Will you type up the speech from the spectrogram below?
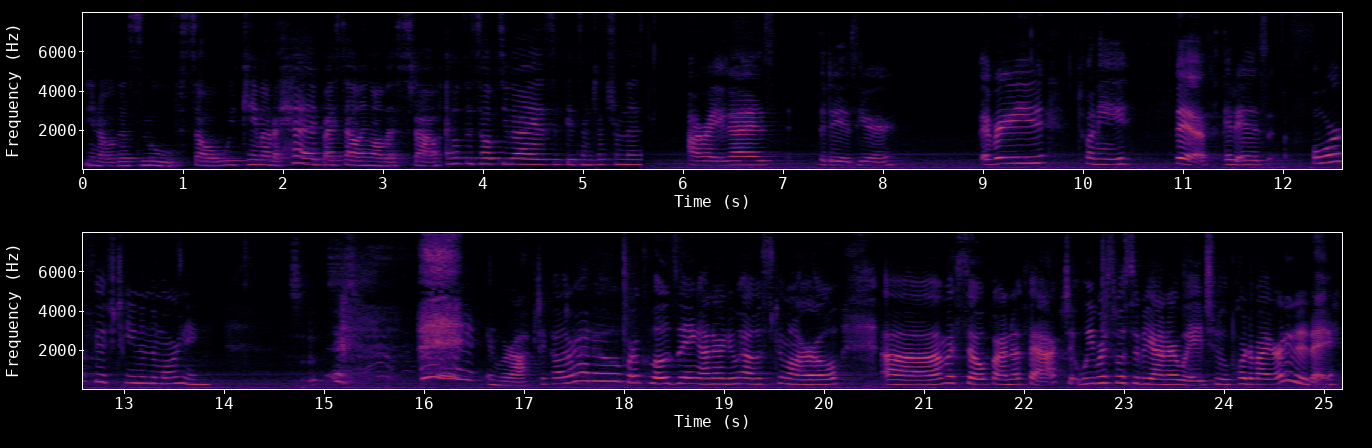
you know, this move. So we came out ahead by selling all this stuff. I hope this helps you guys get some tips from this. All right, you guys, the day is here. February 25th. It is 4.15 in the morning. Yes, it is. and we're off to Colorado for closing on our new house tomorrow. Um, so fun fact, we were supposed to be on our way to Puerto Vallarta today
